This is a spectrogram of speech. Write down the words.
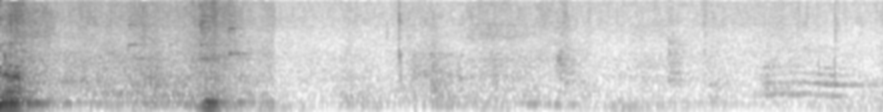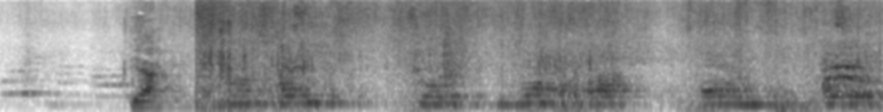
Ja. Ja. Ich weiß nicht, wo ich aber ähm, also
